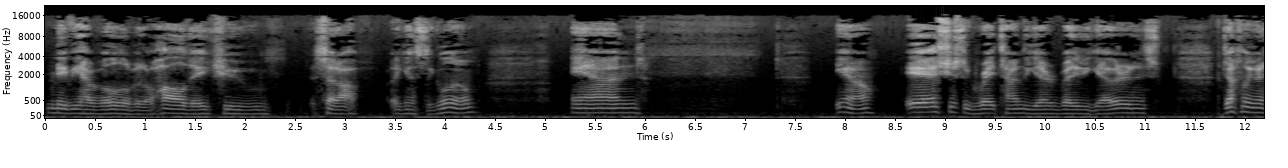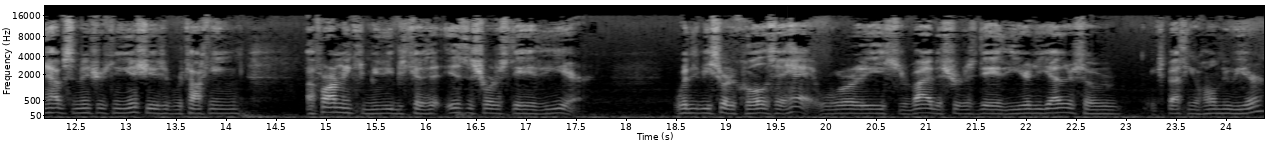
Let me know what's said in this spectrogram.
Maybe have a little bit of holiday to set off against the gloom. And, you know, it's just a great time to get everybody together. And it's definitely going to have some interesting issues if we're talking a farming community because it is the shortest day of the year. Wouldn't it be sort of cool to say, hey, we already survived the shortest day of the year together, so we're expecting a whole new year?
